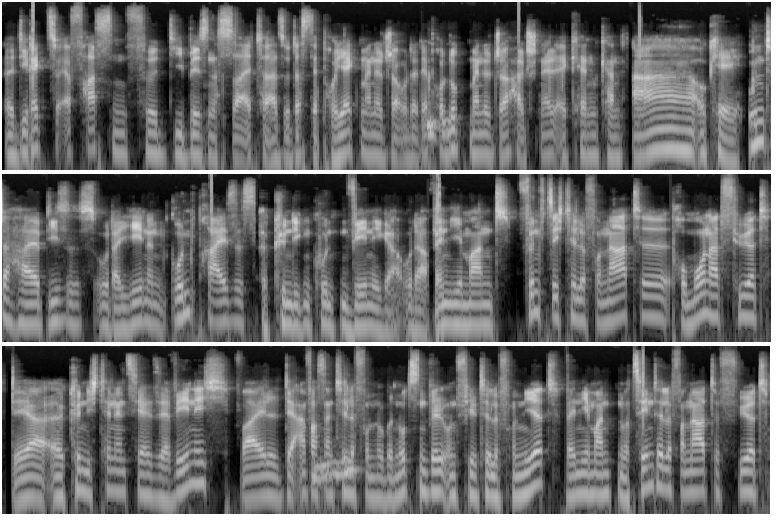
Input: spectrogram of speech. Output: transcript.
äh, direkt zu erfassen für die Business-Seite. Also, dass der Projektmanager oder der Produktmanager halt schnell erkennen kann, ah, okay, unterhalb dieses oder jenen Grundpreises äh, kündigen Kunden weniger. Oder wenn jemand 50 Telefonate pro Monat führt, der äh, kündigt tendenziell sehr wenig, weil der einfach sein Telefon nur benutzen will und viel telefoniert. Wenn jemand nur 10 Telefonate führt,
